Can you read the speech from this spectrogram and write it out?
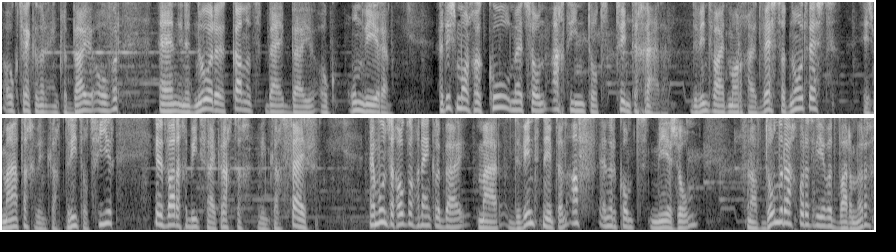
Ook trekken er enkele buien over. En in het noorden kan het bij buien ook onweren. Het is morgen koel met zo'n 18 tot 20 graden. De wind waait morgen uit west tot noordwest. Is matig, windkracht 3 tot 4. In het Waddengebied vrij krachtig, windkracht 5. En woensdag ook nog een enkele bui, maar de wind neemt dan af en er komt meer zon. Vanaf donderdag wordt het weer wat warmer,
